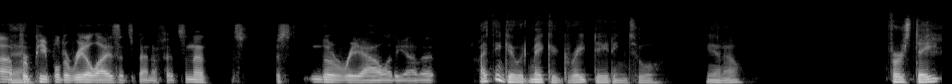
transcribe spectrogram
uh, for people to realize its benefits and that's just the reality of it I think it would make a great dating tool, you know. First date,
